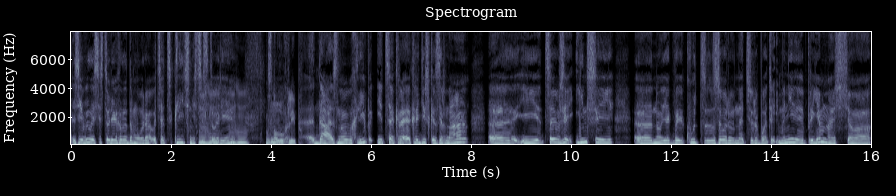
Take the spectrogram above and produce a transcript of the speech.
з'явилася історія Голодомора, оця циклічність uh-huh, історії. Uh-huh. Знову хліб. Е, да, знову хліб, і це крадіжка зерна, е, і це вже інший ну, якби, кут зору на цю роботу. І мені приємно, що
